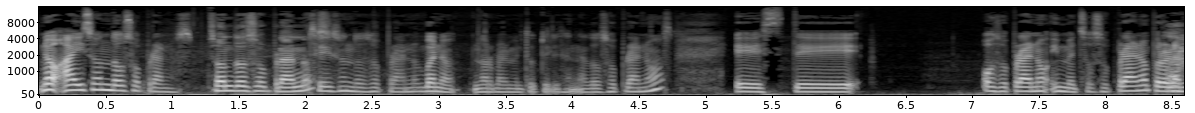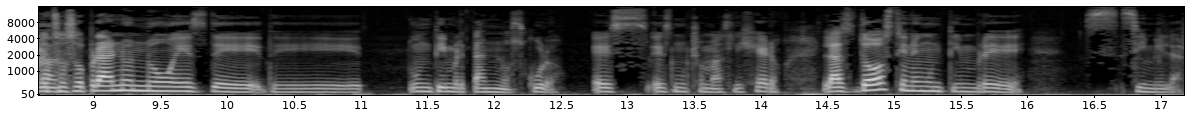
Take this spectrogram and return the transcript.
No, ahí son dos sopranos. ¿Son dos sopranos? Sí, son dos sopranos. Bueno, normalmente utilizan a dos sopranos. Este, o soprano y mezzo soprano, pero la mezzo soprano no es de, de un timbre tan oscuro. Es, es mucho más ligero. Las dos tienen un timbre similar.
